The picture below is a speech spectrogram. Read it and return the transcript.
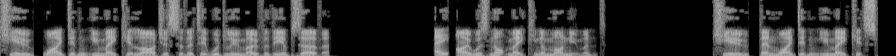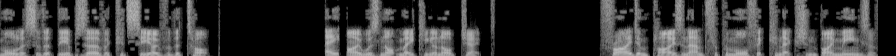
Q. Why didn't you make it larger so that it would loom over the observer? A. I was not making a monument. Q. Then why didn't you make it smaller so that the observer could see over the top? A. I was not making an object. Fried implies an anthropomorphic connection by means of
